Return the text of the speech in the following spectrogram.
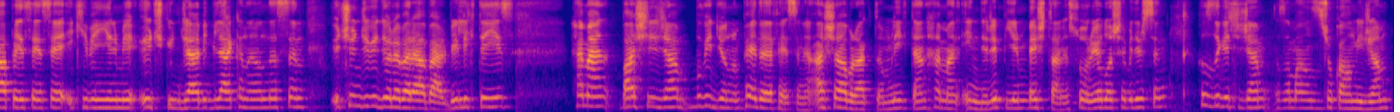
KPSS 2023 Güncel Bilgiler kanalındasın. Üçüncü video ile beraber birlikteyiz. Hemen başlayacağım. Bu videonun pdf'sini aşağı bıraktığım linkten hemen indirip 25 tane soruya ulaşabilirsin. Hızlı geçeceğim. Zamanınızı çok almayacağım.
